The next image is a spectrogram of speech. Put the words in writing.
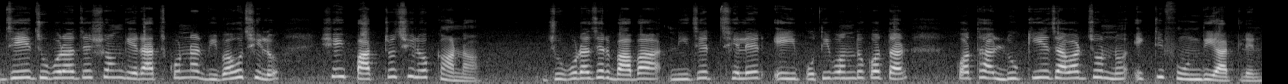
যে যুবরাজের সঙ্গে রাজকন্যার বিবাহ ছিল, সেই পাত্র ছিল কানা। যুবরাজের বাবা নিজের ছেলের এই প্রতিবন্ধকতার কথা লুকিয়ে যাওয়ার জন্য একটি ফোন দিয়ে আটলেন।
